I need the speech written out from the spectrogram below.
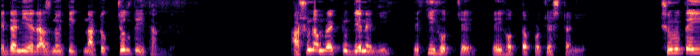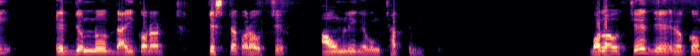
এটা নিয়ে রাজনৈতিক নাটক চলতেই থাকবে। আসুন আমরা একটু জেনে নিই যে কি হচ্ছে এই হত্যা প্রচেষ্টা নিয়ে। শুরুতেই এর জন্য দায়ী করার চেষ্টা করা হচ্ছে আওয়ামী লীগ এবং ছাত্রলীগকে। বলা হচ্ছে যে এরকম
